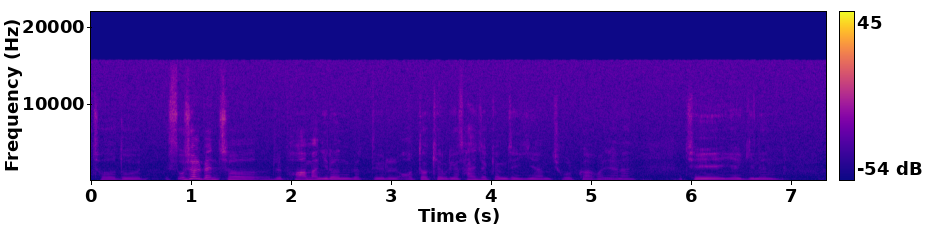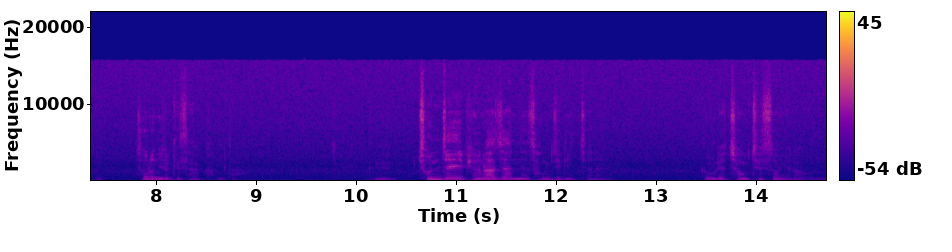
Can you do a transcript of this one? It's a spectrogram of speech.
저도 social venture를 포함한 이런 것들을 어떻게 우리가 사회적 경제 이해하면 좋을까 관련한 제 얘기는 저는 이렇게 생각합니다. 그 존재에 변하지 않는 성질이 있잖아요. 그 우리가 정체성이라고 그러고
